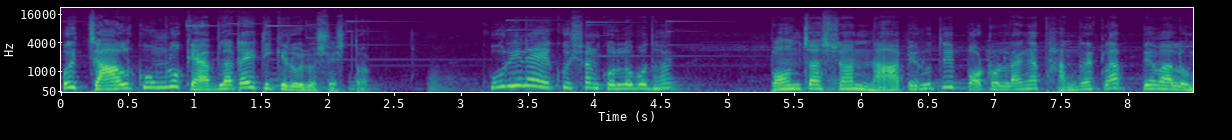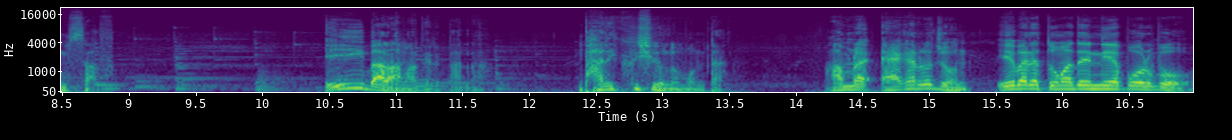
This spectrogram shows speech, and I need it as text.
ওই চাল কুমড়ো ক্যাবলাটাই টিকে রইল শেষ তক। কুড়ি না একুশ রান করল বোধ হয় পঞ্চাশ রান না পেরুতেই পটলডাঙ্গা থান্ডার ক্লাব বেমালুম সাফ। এইবার আমাদের পালা। ভারী খুশি হলো মনটা। আমরা এগারো জন এবারে তোমাদের নিয়ে পড়ব।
